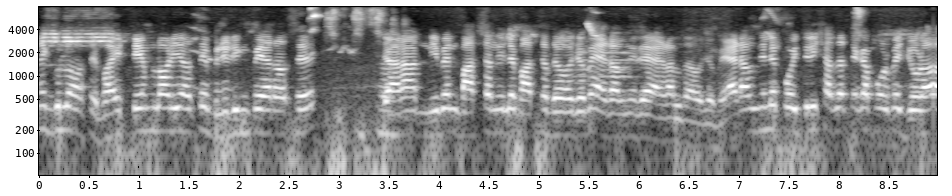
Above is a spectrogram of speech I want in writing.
অনেকগুলো আছে ভাই টেম লরি আছে ব্রিডিং পেয়ার আছে। যারা নিবেন বাচ্চা নিলে বাচ্চা দেওয়া যাবে অ্যাডাল নিলে অ্যাডাল দেওয়া যাবে। অ্যাডাল নিলে পঁয়ত্রিশ হাজার টাকা পড়বে জোড়া।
